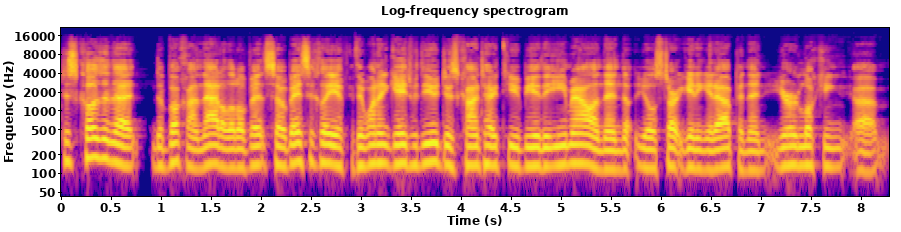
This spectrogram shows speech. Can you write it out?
just closing that the book on that a little bit. So basically, if, if, they want to engage with you, just contact you via the email, and then you'll start getting it up. And then you're looking. Um,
